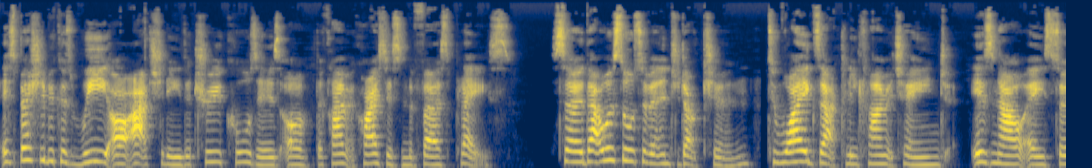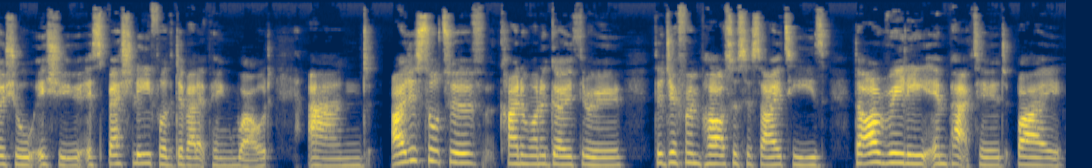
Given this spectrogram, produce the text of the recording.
especially because we are actually the true causes of the climate crisis in the first place. So that was sort of an introduction to why exactly climate change is now a social issue, especially for the developing world. And I just sort of kind of want to go through the different parts of societies that are really impacted by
